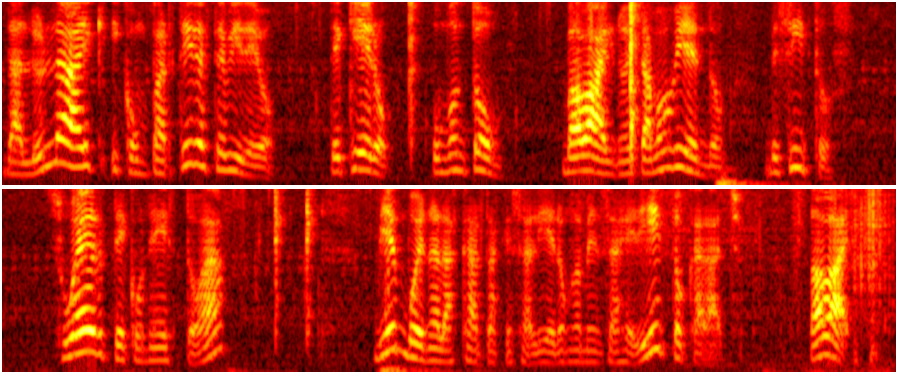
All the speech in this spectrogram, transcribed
darle un like y compartir este video. Te quiero un montón. Bye bye, nos estamos viendo. Besitos. Suerte con esto, ¿ah? Bien buenas las cartas que salieron a mensajerito, caracho. Bye bye.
